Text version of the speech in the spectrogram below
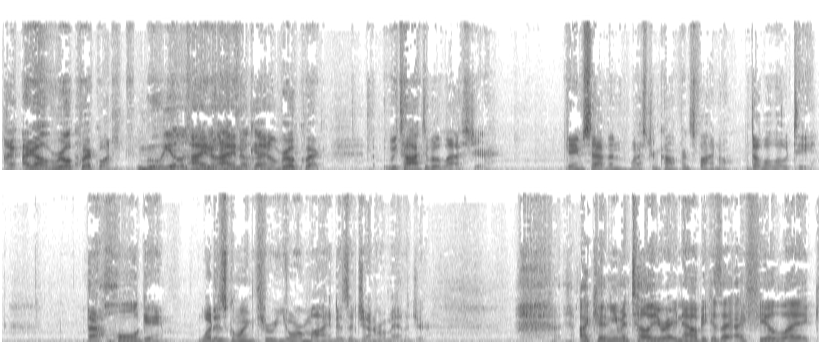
I, I, got a real quick one. Muio's I know, I know, okay. I know, real quick. We talked about last year. Game seven, Western Conference Final, double OT. that whole game, what is going through your mind as a general manager? I couldn't even tell you right now because I, I feel like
